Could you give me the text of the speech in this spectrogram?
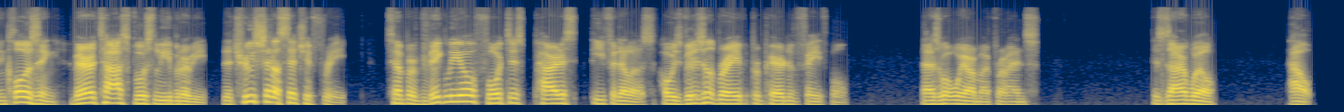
In closing, Veritas vos liberavi. The truth shall set you free. Semper Vigilio, Fortis, paratus, E Fidelis. Always vigilant, brave, prepared, and faithful. That is what we are, my friends. Iron Will. Out.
